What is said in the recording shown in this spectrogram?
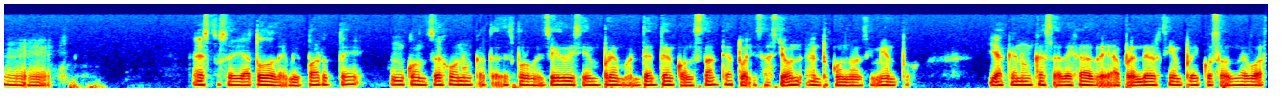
Eh, esto sería todo de mi parte. Un consejo, nunca te des por vencido y siempre mantente en constante actualización en tu conocimiento ya que nunca se deja de aprender siempre hay cosas nuevas.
